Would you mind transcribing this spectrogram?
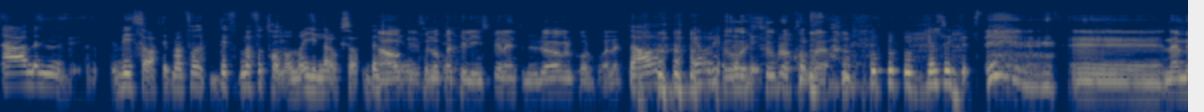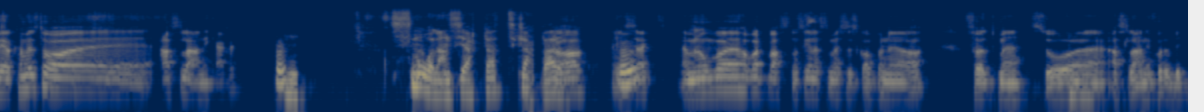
Ja, men vi sa att det, man, får, det, man får ta någon man gillar också. Ja, okej. Okay, för Lotta Schelin spelar inte nu. Det har jag väl koll på, eller? Ja, jag har helt rätt. så, så bra koll har jag. helt riktigt. Eh, nej, men jag kan väl ta eh, Asllani kanske. Mm. Smålandshjärtat klappar. Ja, exakt. Nej, men hon var, har varit vass de senaste mästerskapen. Jag följt med. Så eh, Aslani får det bli.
